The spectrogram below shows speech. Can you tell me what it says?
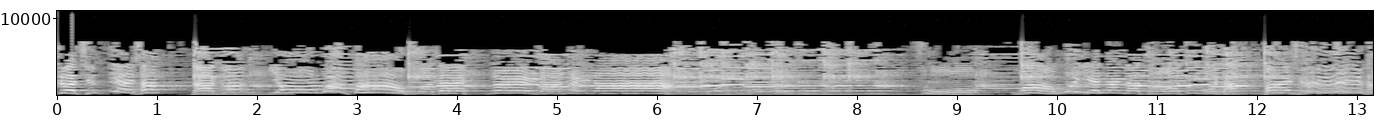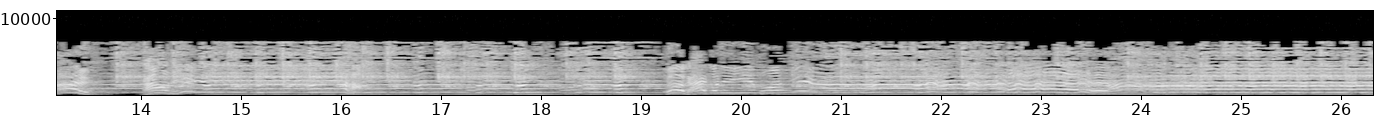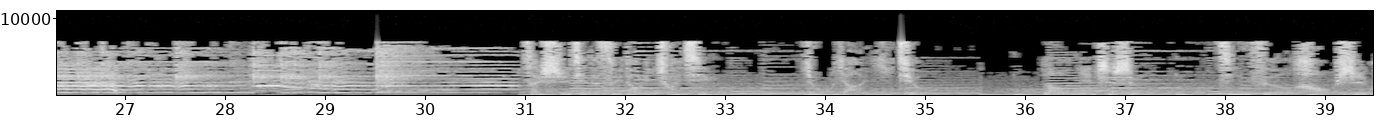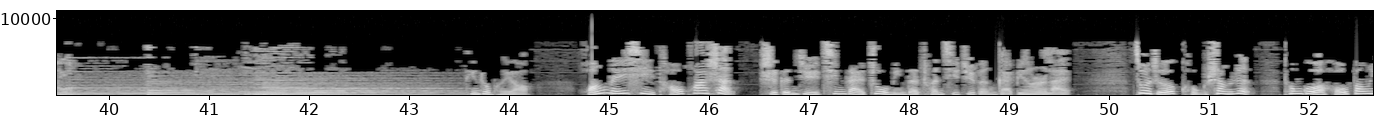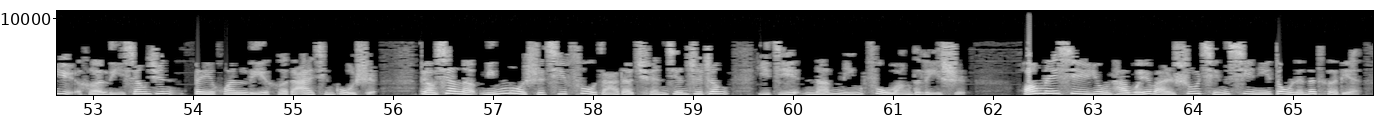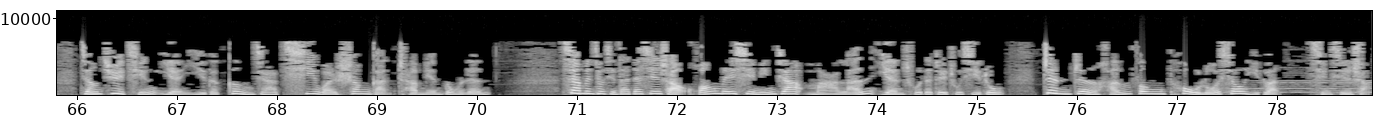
这金殿上那个有王把我的儿啊儿啊，父王我也难那做主间的隧道里穿行，优雅依旧。老年之声，金色好时光。听众朋友，黄梅戏《桃花扇》是根据清代著名的传奇剧本改编而来，作者孔尚任通过侯方域和李香君悲欢离合的爱情故事。表现了明末时期复杂的权奸之争以及南明覆亡的历史。黄梅戏用它委婉抒情、细腻动人的特点，将剧情演绎的更加凄婉伤感、缠绵动人。下面就请大家欣赏黄梅戏名家马兰演出的这出戏中“阵阵寒风透罗箫”一段，请欣赏。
